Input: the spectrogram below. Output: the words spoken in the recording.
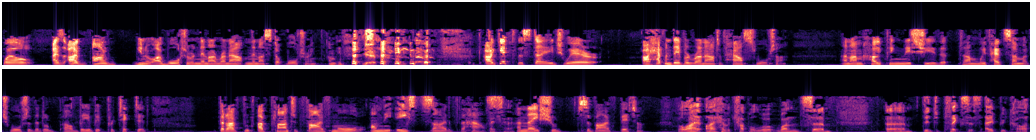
Well, as I, I, you know, I water and then I run out and then I stop watering. I mean, Yep. you know, I get to the stage where I haven't ever run out of house water, and I'm hoping this year that um, we've had so much water that I'll, I'll be a bit protected. But I've I've planted five more on the east side of the house, Okay. and they should survive better. Well, I, I have a couple. One's um, um, Digiplexis apricot.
